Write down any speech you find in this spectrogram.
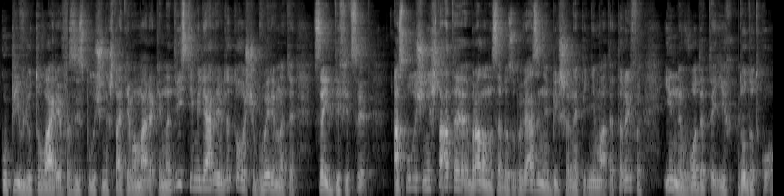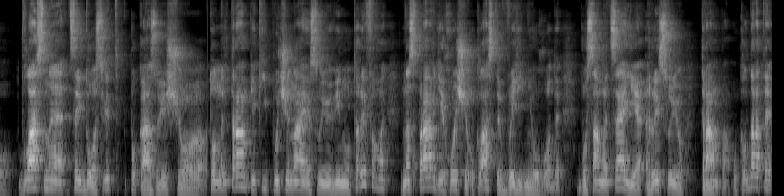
Купівлю товарів зі Сполучених Штатів Америки на 200 мільярдів для того, щоб вирівняти цей дефіцит. А Сполучені Штати брали на себе зобов'язання більше не піднімати тарифи і не вводити їх додатково. Власне, цей досвід показує, що Дональд Трамп, який починає свою війну тарифами, насправді хоче укласти вигідні угоди, бо саме це є рисою Трампа укладати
